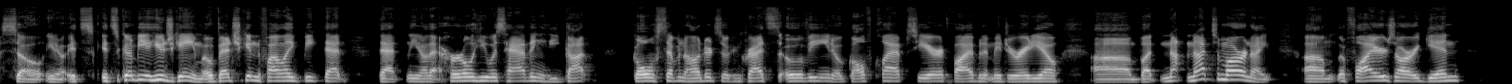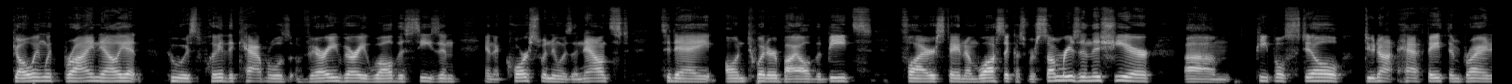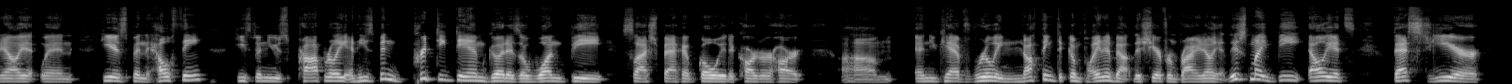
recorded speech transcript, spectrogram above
so you know it's it's going to be a huge game. Ovechkin finally beat that that you know that hurdle he was having. He got goal 700. So congrats to Ovi. You know, golf claps here at Five Minute Major Radio. Um, but not not tomorrow night. Um, the Flyers are again going with Brian Elliott, who has played the Capitals very very well this season. And of course, when it was announced today on Twitter by all the beats, Flyers fandom lost it because for some reason this year. Um, people still do not have faith in Brian Elliott when he has been healthy. He's been used properly, and he's been pretty damn good as a 1B slash backup goalie to Carter Hart. Um, and you have really nothing to complain about this year from Brian Elliott. This might be Elliott's best year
